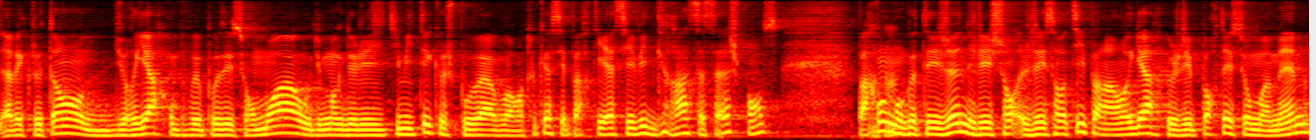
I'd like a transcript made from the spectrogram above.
avec le temps du regard qu'on pouvait poser sur moi ou du manque de légitimité que je pouvais avoir. En tout cas, c'est parti assez vite grâce à ça, je pense. Par contre, mhm. mon côté jeune, je l'ai senti par un regard que j'ai porté sur moi-même,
